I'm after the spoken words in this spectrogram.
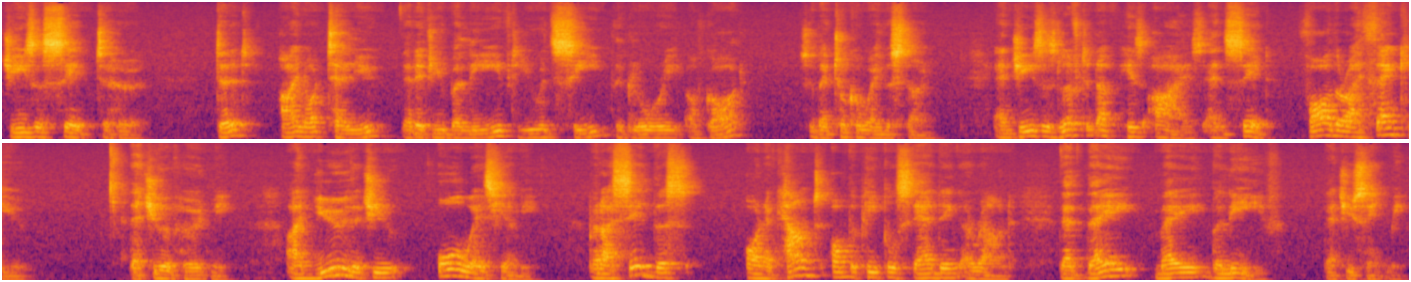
Jesus said to her, Did I not tell you that if you believed, you would see the glory of God? So they took away the stone. And Jesus lifted up his eyes and said, Father, I thank you that you have heard me. I knew that you always hear me, but I said this on account of the people standing around, that they may believe that you sent me.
